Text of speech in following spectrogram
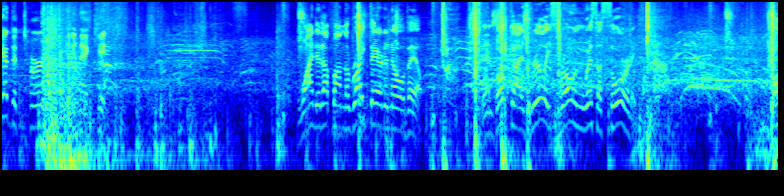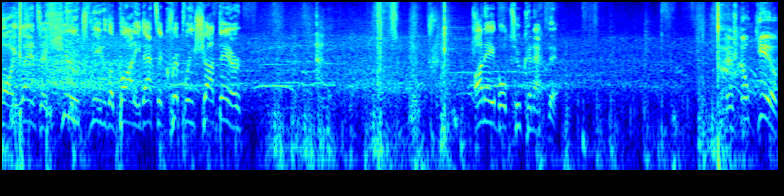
At the turn in that kick. Winded up on the right there to no avail. And both guys really throwing with authority. Oh, he lands a huge knee to the body. That's a crippling shot there. unable to connect there. There's no give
